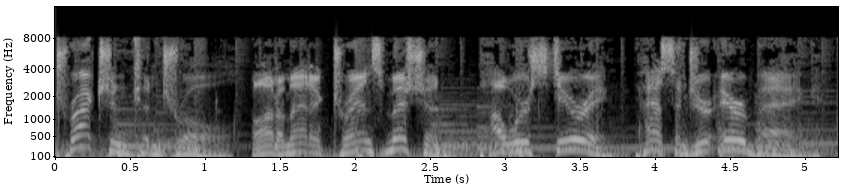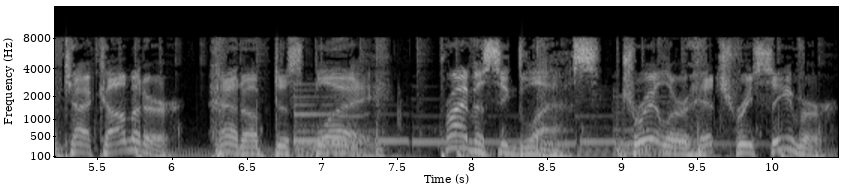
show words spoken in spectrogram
traction control, automatic transmission, power steering, passenger airbag, tachometer, head up display, privacy glass, trailer hitch receiver.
